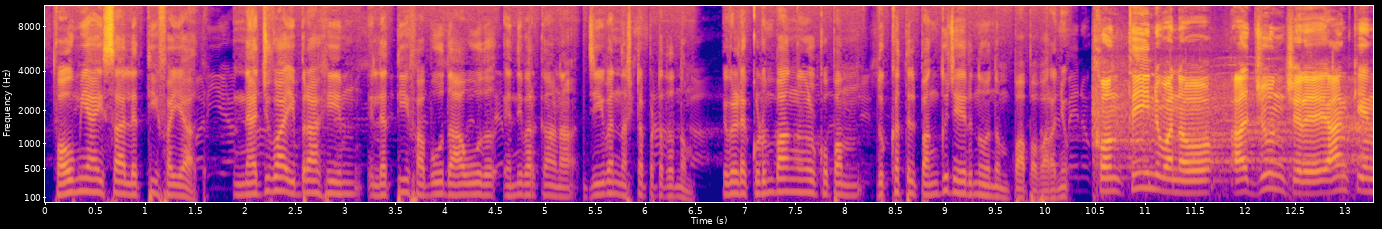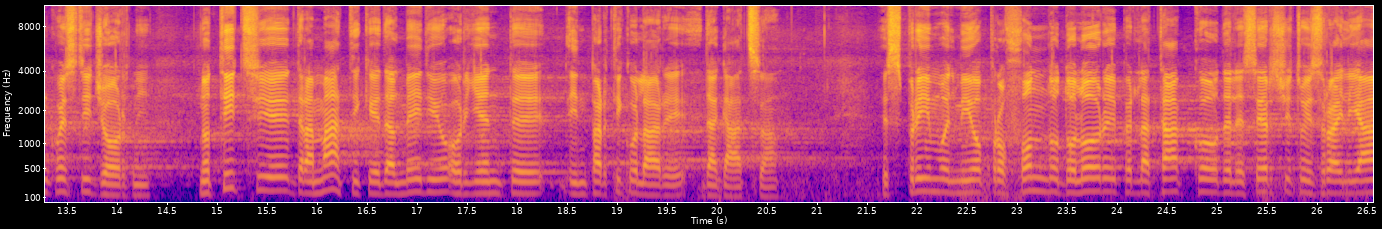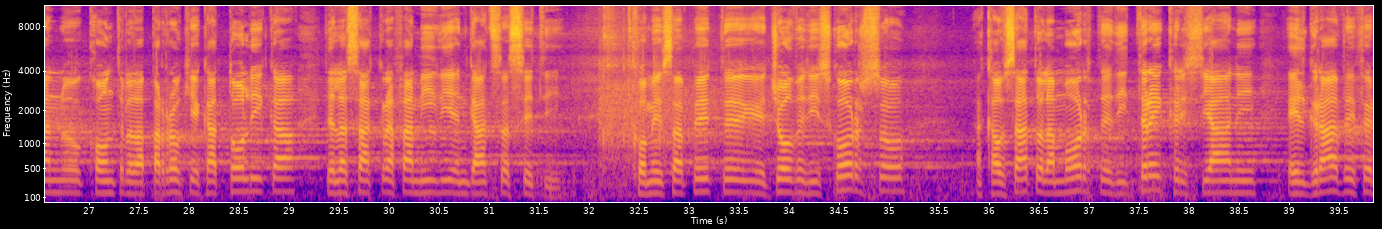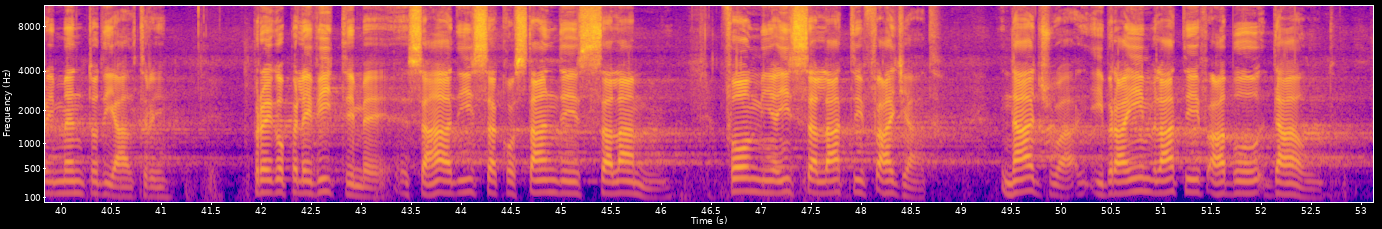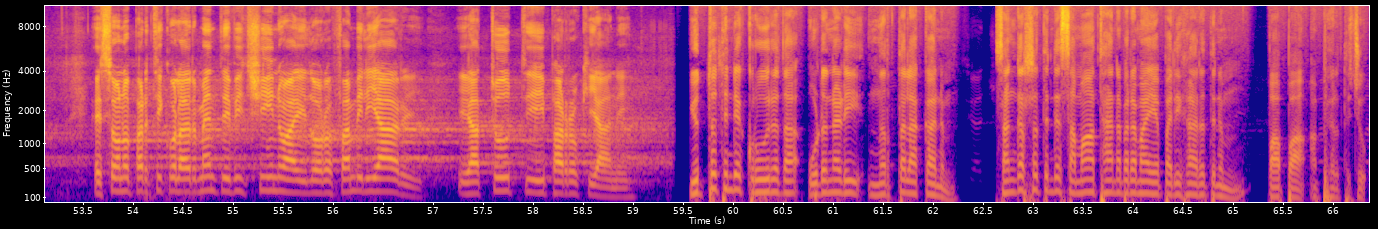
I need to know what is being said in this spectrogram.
Foumia Isa Latif Fayyad Najwa Ibrahim Latif Abu Dawood എന്നിവർക്കാണ് ജീവൻ നഷ്ടപ്പെട്ടതെന്നും ഇവരുടെ കുടുംബാംഗങ്ങൾക്കൊപ്പം ദുഃഖത്തിൽ പങ്കുചേരുന്നുവെന്നും പാപ്പ പറഞ്ഞു. Esprimo il mio profondo dolore per l'attacco dell'esercito israeliano contro la parrocchia cattolica della Sacra Famiglia in Gaza City. Come sapete, giovedì scorso ha causato la morte di tre cristiani e il grave ferimento di altri. Prego per le vittime Saad Issa Costandi Salam, Fomia Issa Latif Ayad, Najwa Ibrahim Latif Abu Daud e sono particolarmente vicino ai loro familiari e a tutti i parrocchiani. യുദ്ധത്തിന്റെ ക്രൂരത ഉടനടി നിർത്തലാക്കാനും സംഘർഷത്തിന്റെ സമാധാനപരമായ പരിഹാരത്തിനും പാപ്പ അഭ്യർത്ഥിച്ചു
